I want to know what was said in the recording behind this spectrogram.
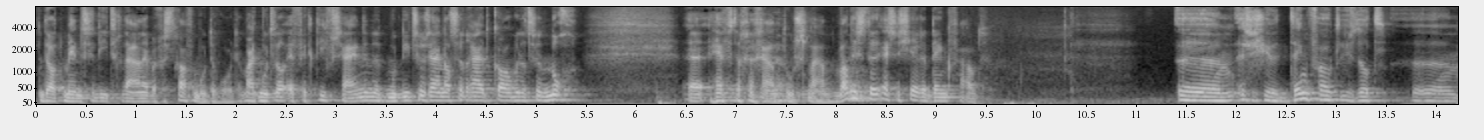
dat mensen die iets gedaan hebben gestraft moeten worden. Maar het moet wel effectief zijn. En het moet niet zo zijn als ze eruit komen dat ze nog uh, heftiger gaan toeslaan. Wat is de essentiële denkfout? Uh, essentiële denkfout is dat... Uh,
